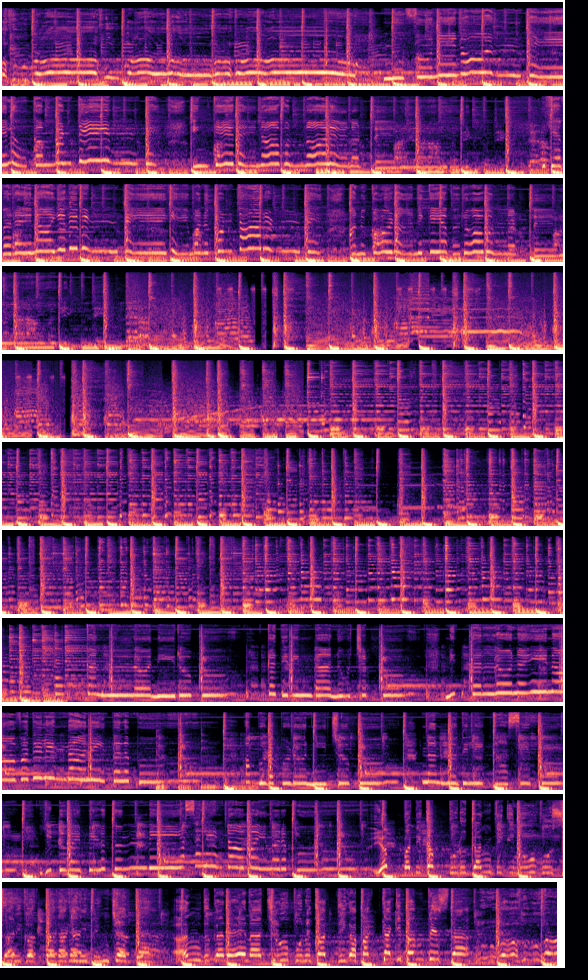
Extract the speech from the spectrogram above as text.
పిలుతుంది. అసలేంటో మైమరపు. ఎప్పటికప్పుడు కంటికి నువ్వు సరికొత్తగా కనిపించద్దా అందుకనే నా చూపును కొద్దిగా పక్కకి పంపిస్తా. ఓహో.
